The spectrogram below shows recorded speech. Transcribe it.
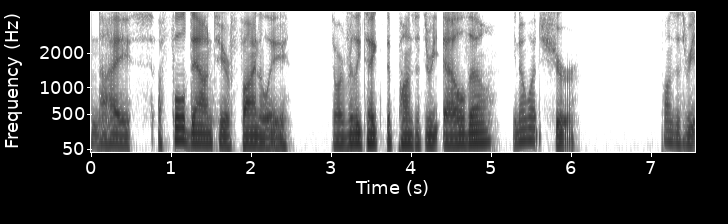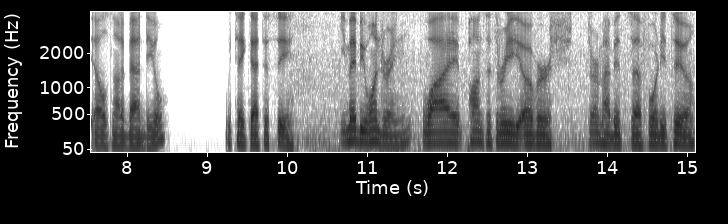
Nice. A full down tier finally. Do I really take the Panzer 3L though? You know what? Sure. Panzer 3L is not a bad deal. We take that to C. You may be wondering why Panzer 3 over Sturmhaubitze 42,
